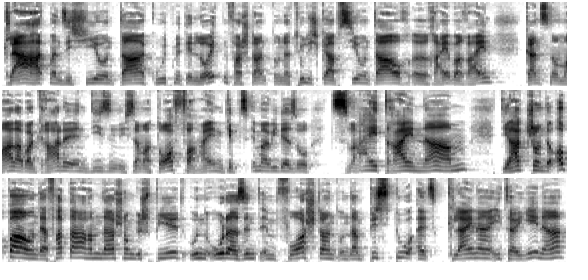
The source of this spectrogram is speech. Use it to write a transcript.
Klar hat man sich hier und da gut mit den Leuten verstanden und natürlich gab es hier und da auch äh, Reibereien, ganz normal, aber gerade in diesen, ich sag mal, Dorfvereinen gibt es immer wieder so zwei, drei Namen. Die hat schon der Opa und der Vater haben da schon gespielt und oder sind im Vorstand und dann bist du als kleiner Italiener,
